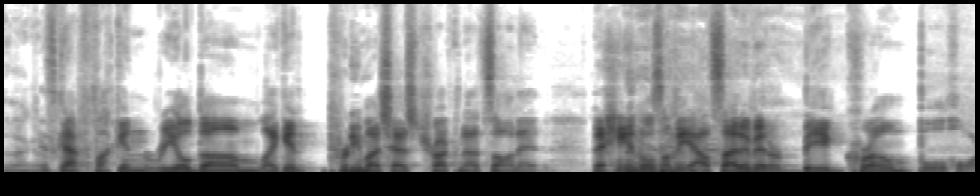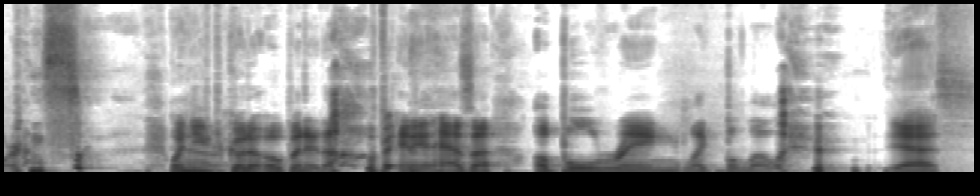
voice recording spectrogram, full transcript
I'm not gonna. It's got fucking real dumb. Like it pretty much has truck nuts on it. The handles on the outside of it are big chrome bull horns. when you Alright. go to open it up, and it has a a bull ring like below it. yes.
